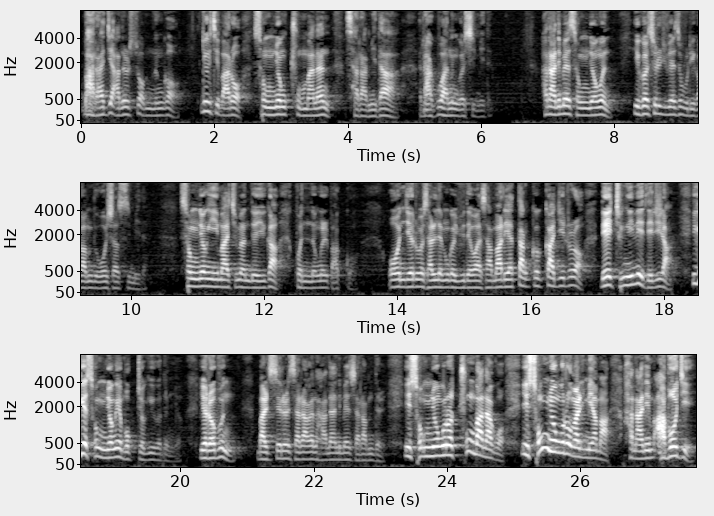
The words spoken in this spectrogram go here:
말하지 않을 수 없는 거. 이것이 바로 성령 충만한 사람이다. 라고 하는 것입니다. 하나님의 성령은 이것을 위해서 우리 가운데 오셨습니다. 성령이 임하시면 너희가 권능을 받고 온 예루살렘과 유대와 사마리아 땅 끝까지 이르러 내 증인이 되리라. 이게 성령의 목적이거든요. 여러분 말세를 사랑한 하나님의 사람들 이 성령으로 충만하고 이 성령으로 말미암아 하나님 아버지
